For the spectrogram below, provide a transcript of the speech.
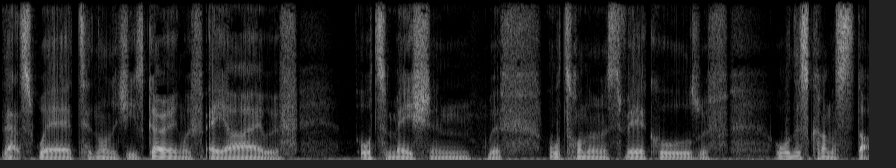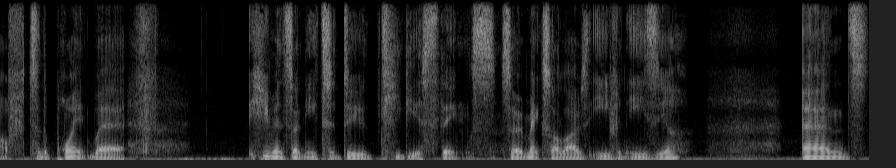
that's where technology is going with AI, with automation, with autonomous vehicles, with all this kind of stuff to the point where humans don't need to do tedious things. So it makes our lives even easier. And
